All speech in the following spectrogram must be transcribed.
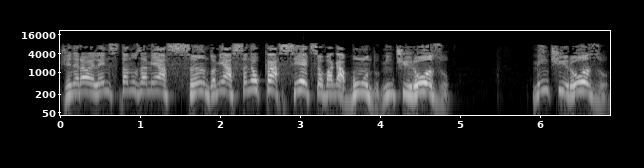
General Heleno está nos ameaçando. Ameaçando é o cacete, seu vagabundo, mentiroso. Mentiroso.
